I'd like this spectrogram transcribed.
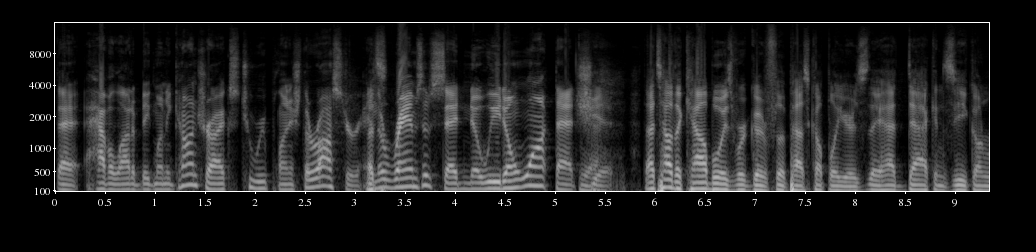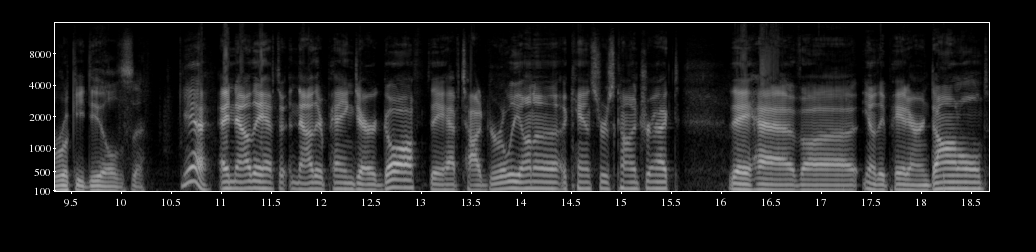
that have a lot of big money contracts to replenish their roster. And That's- the Rams have said, no, we don't want that Yeah. shit. That's how the Cowboys were good for the past couple of years. They had Dak and Zeke on rookie deals. Yeah, and now they have to. Now they're paying Jared Goff. They have Todd Gurley on a, a cancerous contract. They have, uh, you know, they paid Aaron Donald.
